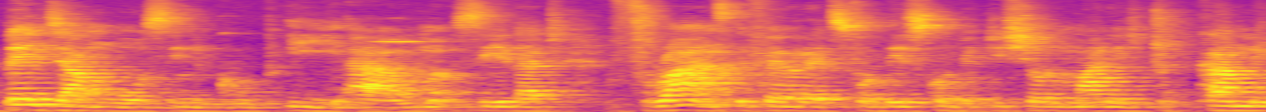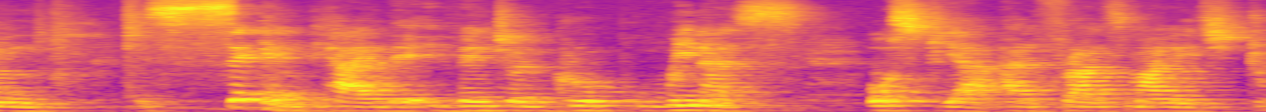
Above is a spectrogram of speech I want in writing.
Belgium was in Group E. We must say that France, the favorites for this competition, managed to come in second behind the eventual group winners, Austria and France managed to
